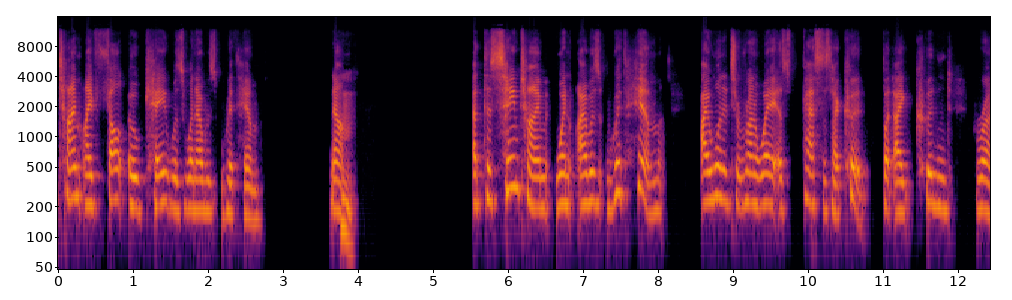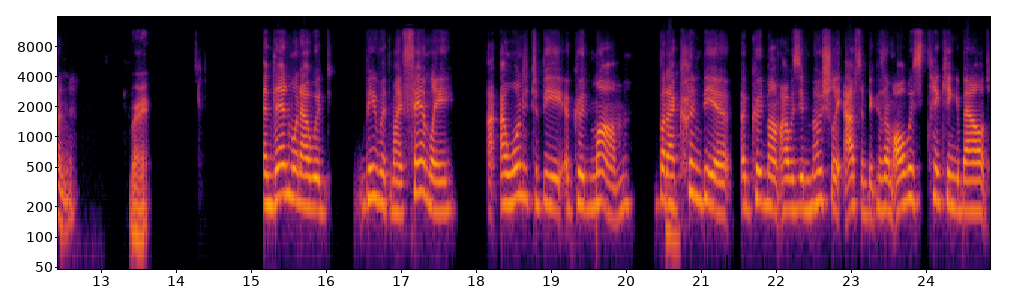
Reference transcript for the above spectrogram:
time I felt okay was when I was with him. Now, hmm. at the same time, when I was with him, I wanted to run away as fast as I could, but I couldn't run. Right. And then when I would be with my family, I, I wanted to be a good mom, but I hmm. couldn't be a, a good mom. I was emotionally absent because I'm always thinking about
